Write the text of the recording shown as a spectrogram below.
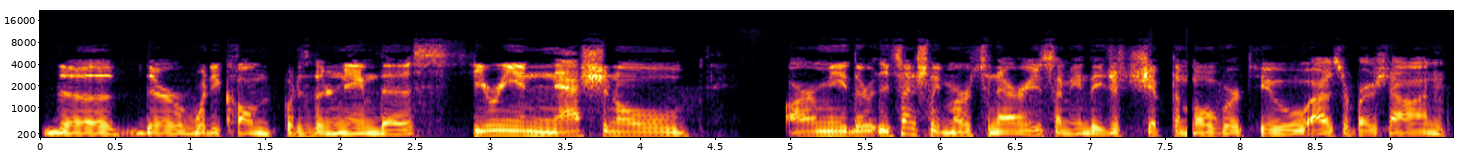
the their what do you call them? What is their name? The Syrian National Army. They're essentially mercenaries. I mean, they just shipped them over to Azerbaijan.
